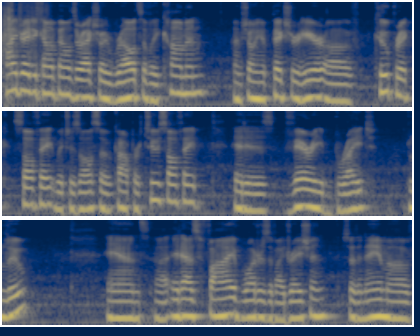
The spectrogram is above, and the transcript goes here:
Hydrated compounds are actually relatively common. I'm showing a picture here of cupric sulfate, which is also copper 2 sulfate. It is very bright blue and uh, it has five waters of hydration. So the name of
